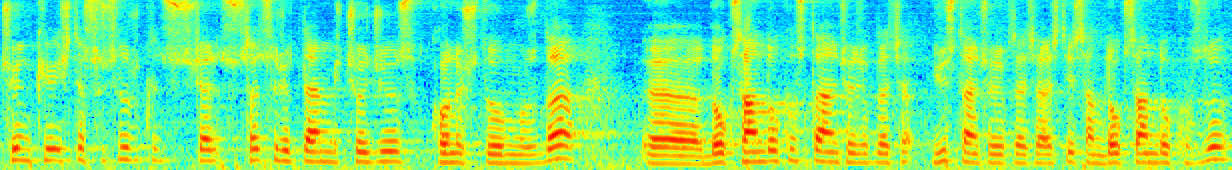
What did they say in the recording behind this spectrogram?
Çünkü işte suça, sürüklenmiş çocuğu konuştuğumuzda e, 99 tane çocukla, ça- 100 tane çocukla çalıştıysam 99'u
